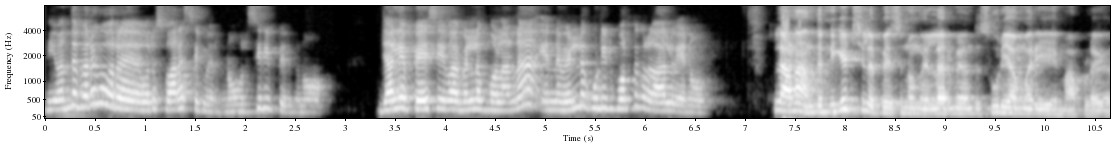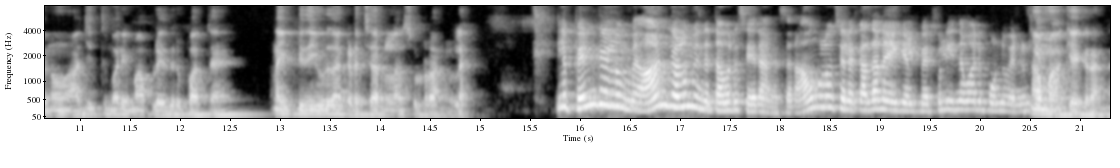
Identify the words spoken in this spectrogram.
நீ வந்த பிறகு ஒரு ஒரு சுவாரஸ்யம் இருக்கணும். ஒரு சிரிப்பு இருக்கணும். ஜாலியாக பேசி வா வெளில போகலான்னா என்னை வெளில கூட்டிகிட்டு போகிறதுக்கு ஒரு ஆள் வேணும். இல்ல ஆனா அந்த நிகழ்ச்சியில பேசினவங்க எல்லாருமே வந்து சூர்யா மாதிரி மாப்பிள்ளை வேணும் அஜித் மாதிரி மாப்பிள்ளை எதிர்பார்த்தேன். ஆனா இப்படி இவரு தான் கிடைச்சாருலாம் சொல்றாங்கல்ல. இல்ல பெண்களும் ஆண்களும் இந்த தவறு செய்றாங்க சார். அவங்களும் சில கதாநாயகிகள் பேர் சொல்லி இந்த மாதிரி பொண்ணு வேணும்னு ஆமா. கேக்குறாங்க.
